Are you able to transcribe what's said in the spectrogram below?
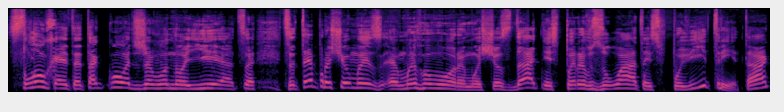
Слухайте, так от же воно є. Це, це те, про що ми, ми говоримо, що здатність перевзуватись в повітрі, так,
